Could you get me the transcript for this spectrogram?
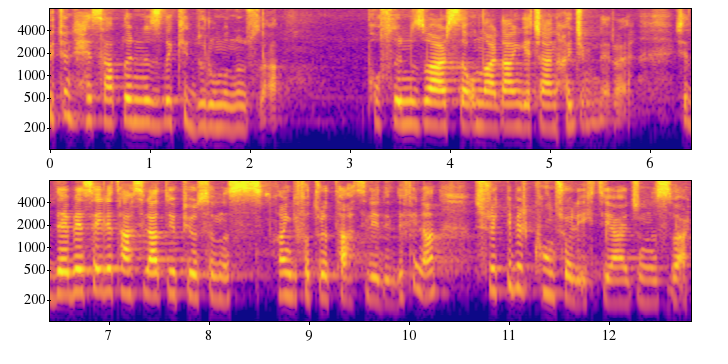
Bütün hesaplarınızdaki durumunuza, postlarınız varsa onlardan geçen hacimlere, işte DBS ile tahsilat yapıyorsanız hangi fatura tahsil edildi filan sürekli bir kontrole ihtiyacınız var.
